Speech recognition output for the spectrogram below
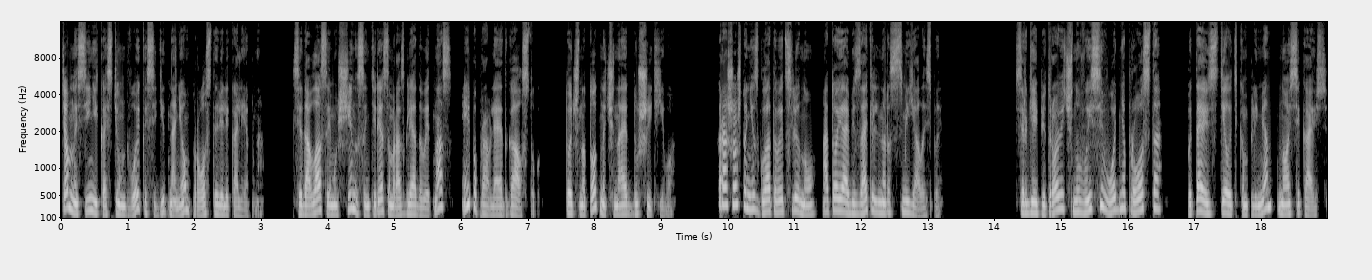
Темно-синий костюм двойка сидит на нем просто великолепно. Седовласый мужчина с интересом разглядывает нас и поправляет галстук. Точно тот начинает душить его. Хорошо, что не сглатывает слюну, а то я обязательно рассмеялась бы. Сергей Петрович, ну вы сегодня просто... Пытаюсь сделать комплимент, но осекаюсь.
